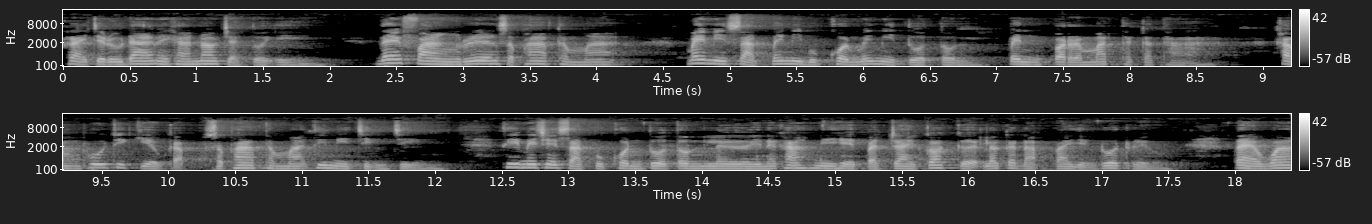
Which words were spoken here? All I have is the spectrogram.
ใครจะรู้ได้ไหมคะนอกจากตัวเอง ได้ฟังเรื่องสภาพธรรมะ ไม่มีสัตว์ไม่มีบุคคลไม่มีตัวตน เป็นปรมัตถกถา คำพูดที่เกี่ยวกับสภาพธรรมะที่มีจริง ๆ ที่ไม่ใช่สัตว์บุคคลตัวตนเลยนะคะ มีเหตุปัจจัยก็เกิดแล้วก็ดับไปอย่างรวดเร็ว แต่ว่า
